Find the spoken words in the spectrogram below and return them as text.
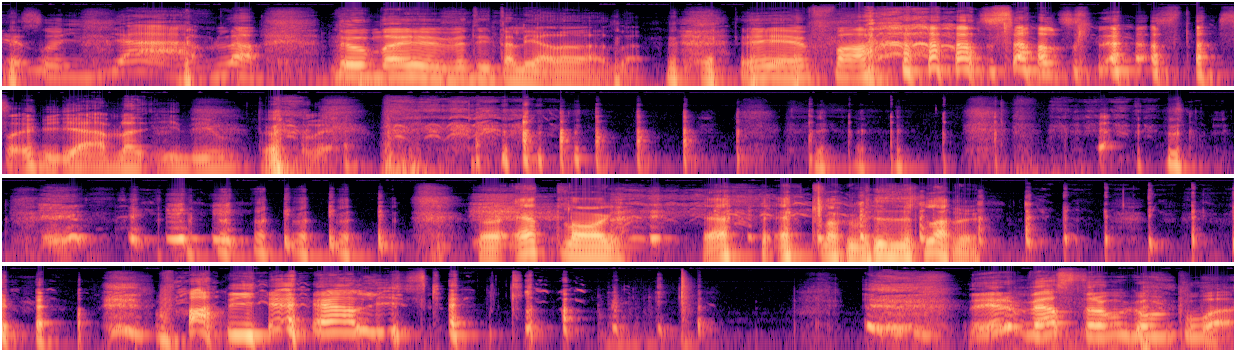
Det är så jävla dumma i huvudet italienarna alltså. Det är fan sanslöst alltså hur jävla idioter de är. Ett lag, ett lag vilar. Varje helg ska ett lag vila. Det är det bästa de har kommit på.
